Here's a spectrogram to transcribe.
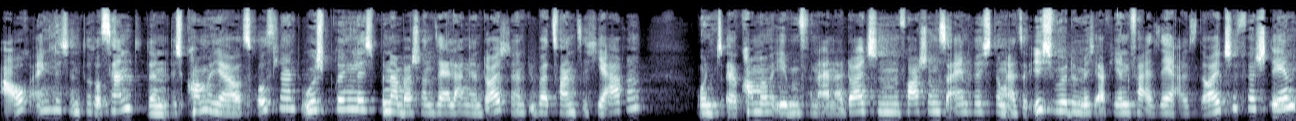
auch eigentlich interessant, denn ich komme ja aus Russland ursprünglich, bin aber schon sehr lange in Deutschland, über 20 Jahre und äh, komme eben von einer deutschen Forschungseinrichtung. Also ich würde mich auf jeden Fall sehr als Deutsche verstehen.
